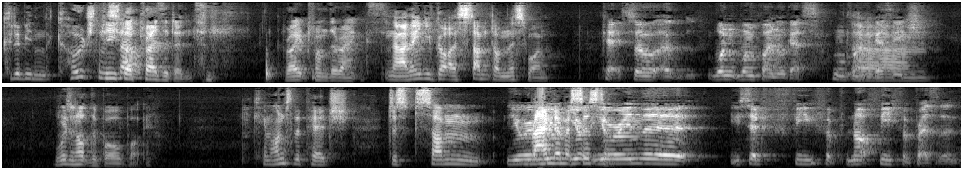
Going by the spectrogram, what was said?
Could have been the coach themselves? FIFA themselves. president, right from the ranks. no, I think you've got us stumped on this one. Okay, so uh, one one final guess. One final guess each. Um, Was not the ball boy. Came onto the pitch, just some You were random you, you, assistant. You were in the. You said FIFA, not FIFA president.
